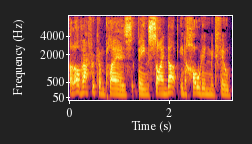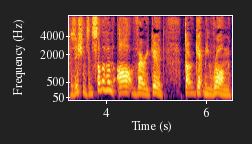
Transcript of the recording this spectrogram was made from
a lot of African players being signed up in holding midfield positions, and some of them are very good. Don't get me wrong,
